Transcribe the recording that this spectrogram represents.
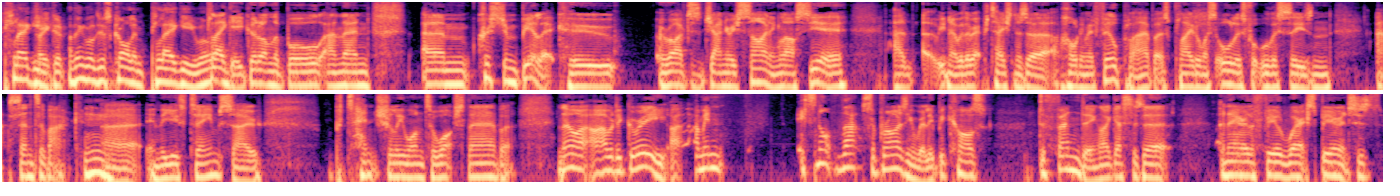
Pleggy. very good. I think we'll just call him Pleggy. Pleggy, good on the ball, and then um, Krystian Bielik, who arrived as a January signing last year, uh, you know, with a reputation as a holding midfield player, but has played almost all his football this season at centre back mm. uh, in the youth team. So potentially one to watch there. But no, I, I would agree. I, I, mean, it's not that surprising really because defending, I guess, is a an area of the field where experience is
